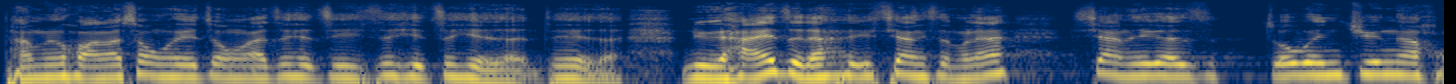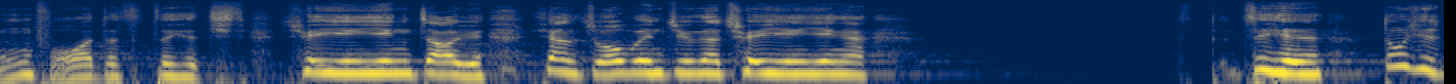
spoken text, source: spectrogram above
唐明皇啊、宋徽宗啊这些、这些、这些、这些人、这些人，女孩子呢，像什么呢？像那个卓文君啊、红佛的这些，崔莺莺、赵云，像卓文君啊、崔莺莺啊，这些人都是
